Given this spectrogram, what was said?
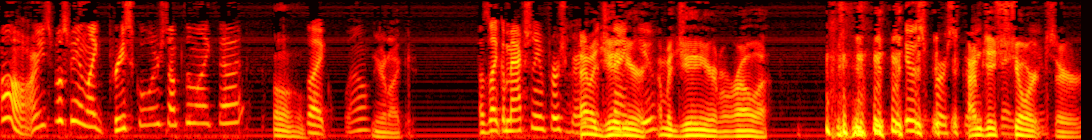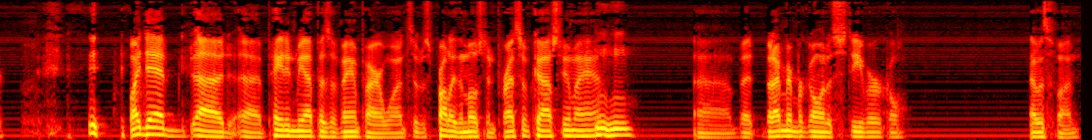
"Oh, aren't you supposed to be in like preschool or something like that?" Oh. Like, well, you're like, I was like, "I'm actually in first grade." "I'm a but junior. You. I'm a junior in Maroa." it was first grade. I'm just thank short, you. sir. My dad uh, uh, painted me up as a vampire once. It was probably the most impressive costume I had. Mhm. Uh, but but I remember going to Steve Urkel. That was fun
